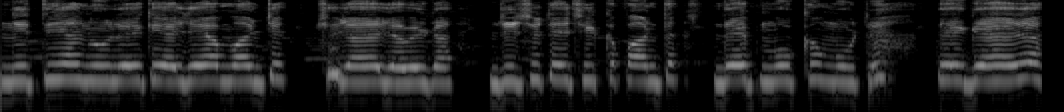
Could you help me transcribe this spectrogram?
ਨੀਤੀਆਂ ਨੂੰ ਲੈ ਕੇ ਅਜਿਹਾ ਮੰਚ ਸਜਾਇਆ ਜਾਵੇਗਾ, ਜਿਸ ਤੇ ਸਿੱਖ ਪੰਥ ਦੇ ਮੁੱਖ ਮੁੱਦੇ ਤੇ ਗੈਰ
